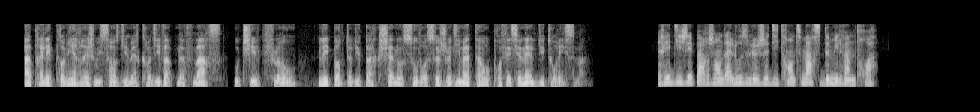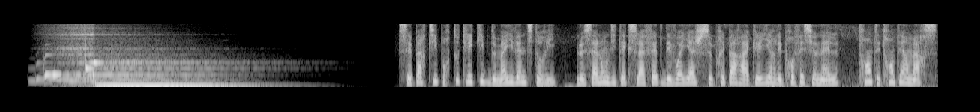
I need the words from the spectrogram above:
Après les premières réjouissances du mercredi 29 mars, où Chill Flow, les portes du Parc Chano s'ouvrent ce jeudi matin aux professionnels du tourisme. Rédigé par Jean Dalouse le jeudi 30 mars 2023. C'est parti pour toute l'équipe de My Story. Le salon Ditex La Fête des Voyages se prépare à accueillir les professionnels, 30 et 31 mars,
